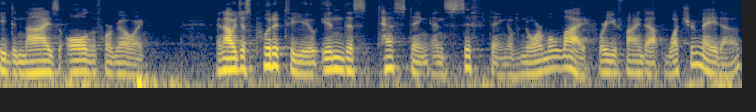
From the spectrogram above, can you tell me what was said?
he denies all the foregoing. And I would just put it to you in this testing and sifting of normal life where you find out what you're made of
